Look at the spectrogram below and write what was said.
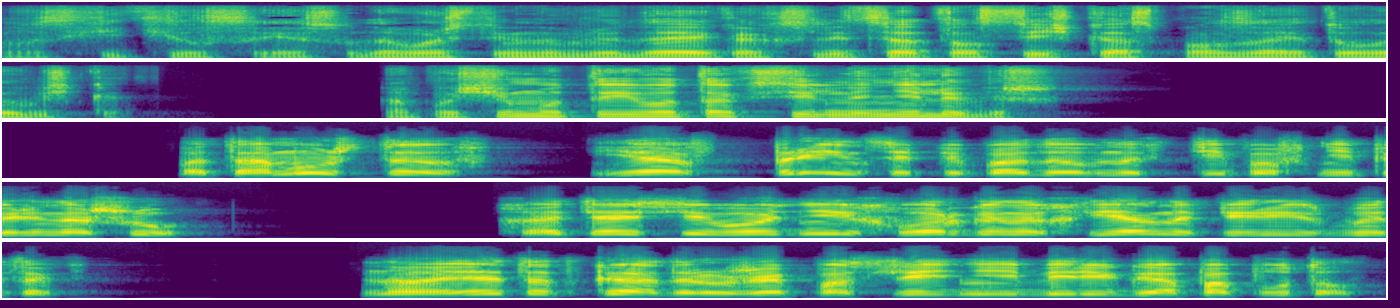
Восхитился я с удовольствием, наблюдая, как с лица толстячка сползает улыбочка. А почему ты его так сильно не любишь? Потому что я в принципе подобных типов не переношу. Хотя сегодня их в органах явно переизбыток. Но этот кадр уже последние берега попутал.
